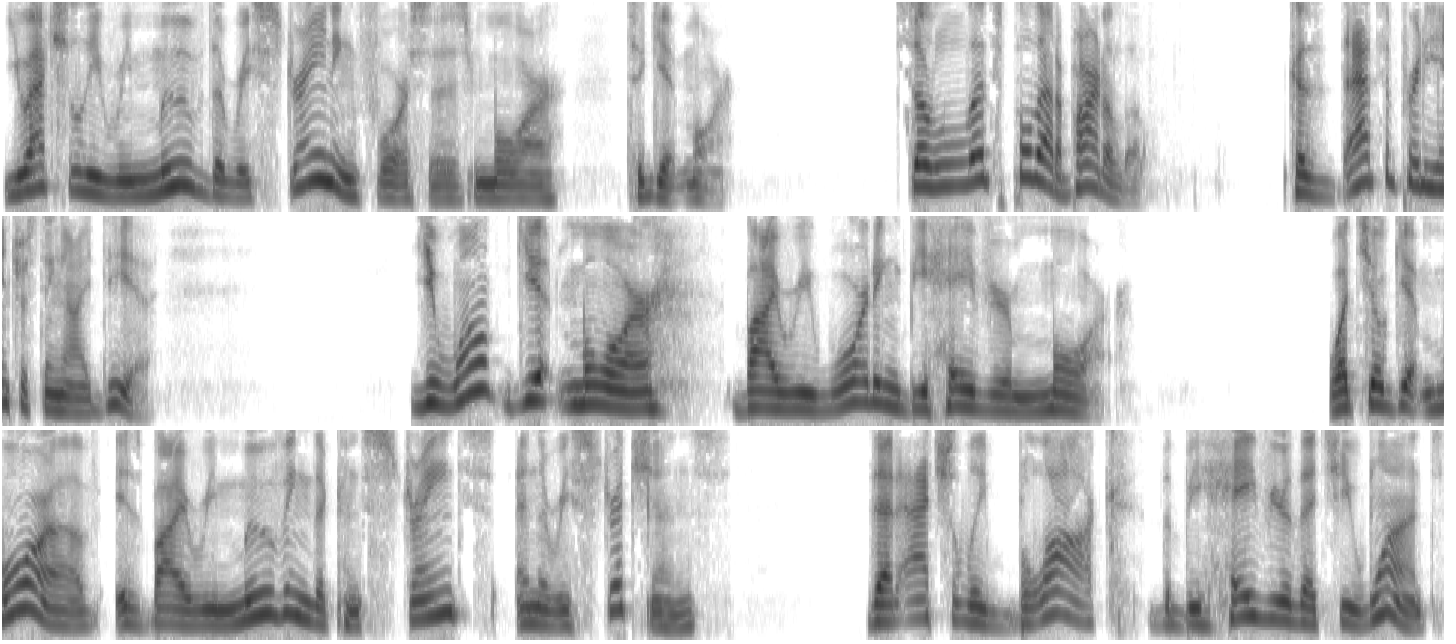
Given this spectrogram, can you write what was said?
you actually remove the restraining forces more to get more. So, let's pull that apart a little because that's a pretty interesting idea. You won't get more by rewarding behavior more. What you'll get more of is by removing the constraints and the restrictions that actually block the behavior that you want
